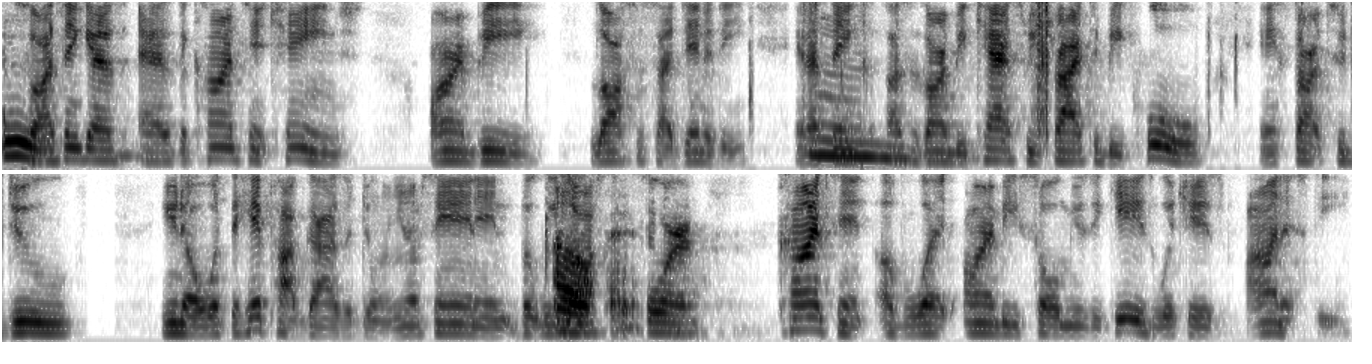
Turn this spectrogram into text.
mm. so i think as as the content changed r&b lost its identity and i think mm. us as r&b cats we tried to be cool and start to do you know what the hip-hop guys are doing you know what i'm saying and but we oh, lost okay. the core content of what R&B soul music is, which is honesty.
